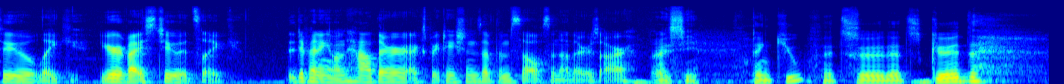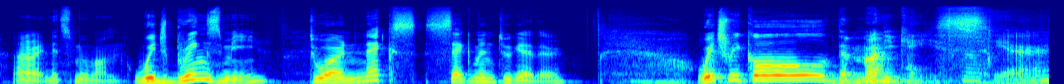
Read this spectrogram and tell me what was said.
to like your advice too. It's like depending on how their expectations of themselves and others are. I see. Thank you. That's uh, that's good. All right, let's move on. Which brings me to our next segment together, which we call the money case. Oh dear.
